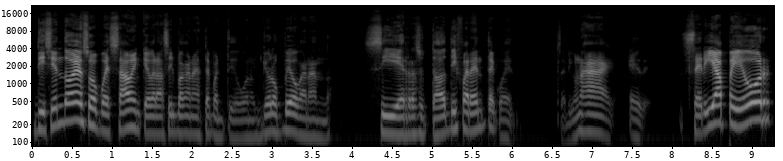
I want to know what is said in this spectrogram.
diciendo eso, pues saben que Brasil va a ganar este partido. Bueno, yo los veo ganando. Si el resultado es diferente, pues sería una eh, sería peor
